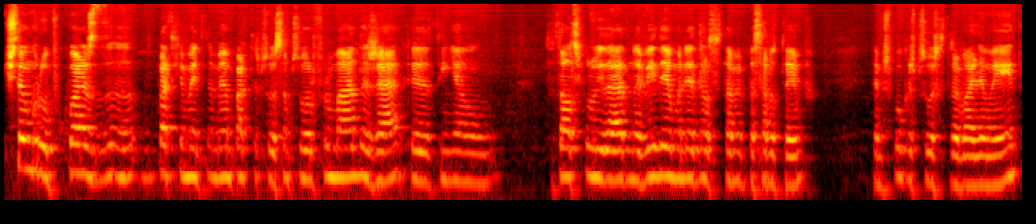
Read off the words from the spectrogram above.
isto é um grupo quase, de, praticamente, a maior parte das pessoas são pessoas reformadas já, que tinham total disponibilidade na vida e a maneira deles também passar o tempo. Temos poucas pessoas que trabalham ainda,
